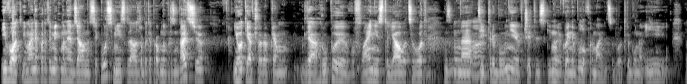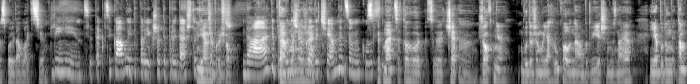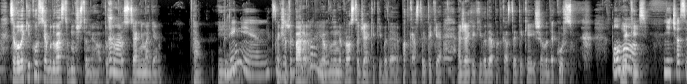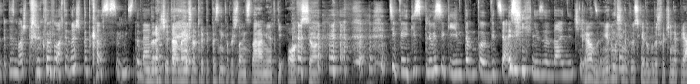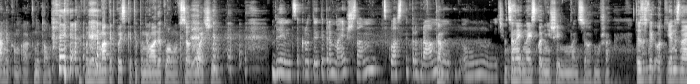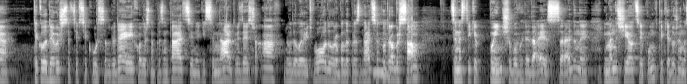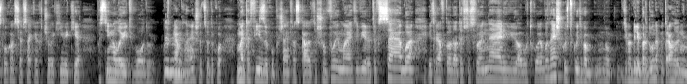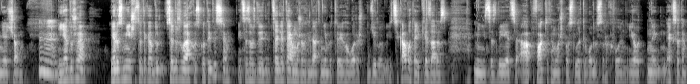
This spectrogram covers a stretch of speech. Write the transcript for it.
І от, і в мене перед тим, як мене взяли на цей курс, мені сказали зробити пробну презентацію. І от я вчора прям для групи в офлайні стояв оце от на тій трибуні вчительській, ну якої не було формально, це була трибуна, і розповідав лекцію. Блін, це так цікаво, і тепер, якщо ти прийдеш, то ти Я вже будеш- пройшов. Да, ти прям Так, будеш мене вже викладачем на цьому З курсі. 15 це- е, жовтня буде вже моя група, одна або дві, я ще не знаю. І я буду там це великий курс, я буду вести одну частину його, ту, що Ага. про соціальні медіа. Так. І... Блін, це Так що дуже тепер прикольно. я буду не просто Джек, який веде подкасти і таке, а Джек, який веде подкасти і таке, і ще веде курс Ого, якийсь. нічого собі, ти зможеш прорекламувати наш подкаст своїм студентам. До речі, та мене вчора три підписника прийшло в інстаграмі, я такий, о, все. Типу, якісь плюсики їм там пообіцяють їхні завдання. Чи Треба буде. Я думаю, що не плюс, я буду швидше не пряником, а кнутом. Типу, нема підписки, типу, нема диплому. Все, до бачення. Блін, це круто. І ти прям маєш сам скласти програму. Там. О. Це най- найскладніший момент цього, тому що ти завжди, от я не знаю, ти коли дивишся ці всі курси в людей, ходиш на презентації, на якісь семінари, тобі здається, що а, люди лиють воду, робили презентацію. Коли ти робиш сам, це настільки по-іншому виглядає зсередини. І в мене ще є оцей пункт, як я дуже наслухався всяких чуваків, які постійно лиють воду. От Мгм. прям знаєш, оцю таку метафізику починають розказувати, що ви маєте вірити в себе, і треба вкладати всю свою енергію, або таку, або знаєш, якусь таку, типу, ну, типу біліберду на півтора години ні о чому. Мгм. І я дуже. Я розумію, що це така це дуже легко скотитися, і це завжди це для тебе може виглядати, ніби ти говориш по ділу і цікаво, та яке зараз мені це здається. А по факту ти можеш просто лити воду 40 хвилин. І от як сказати,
